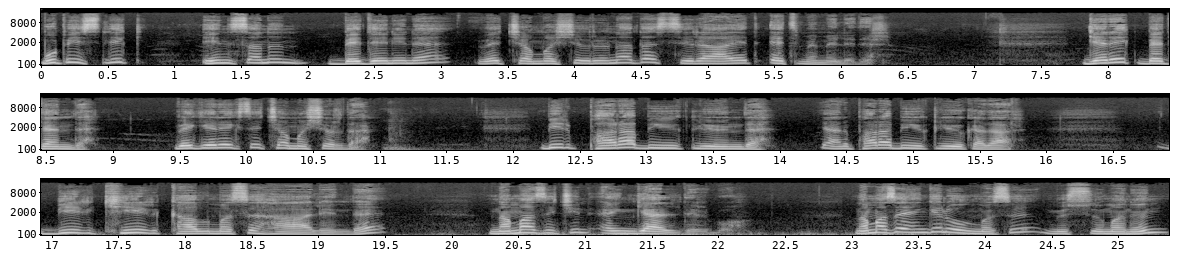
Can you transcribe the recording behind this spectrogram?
Bu pislik insanın bedenine ve çamaşırına da sirayet etmemelidir. Gerek bedende ve gerekse çamaşırda bir para büyüklüğünde yani para büyüklüğü kadar bir kir kalması halinde namaz için engeldir bu. Namaza engel olması Müslümanın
